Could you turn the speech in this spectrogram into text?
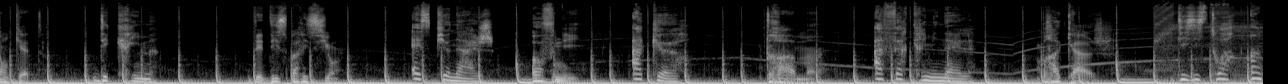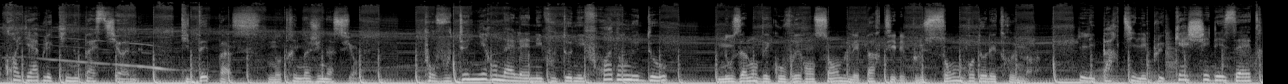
enquêtes, Des crimes, des disparitions, espionnage, ovnis, hackers, drames, affaires criminelles. braquages, Des histoires incroyables qui nous passionnent. qui dépassent notre imagination. Pour vous tenir en haleine et vous donner froid dans le dos, Nous allons découvrir ensemble les parties les plus sombres de l'être humain, les parties les plus cachées des êtres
